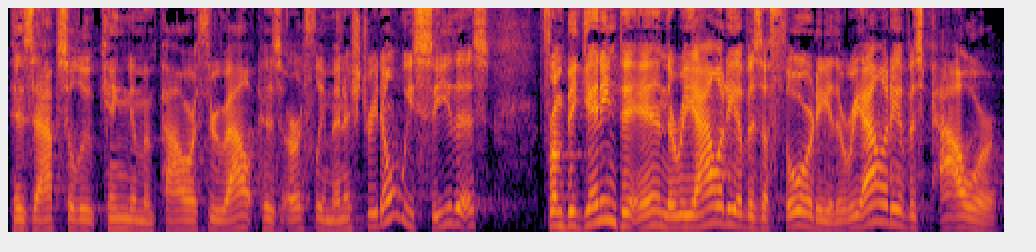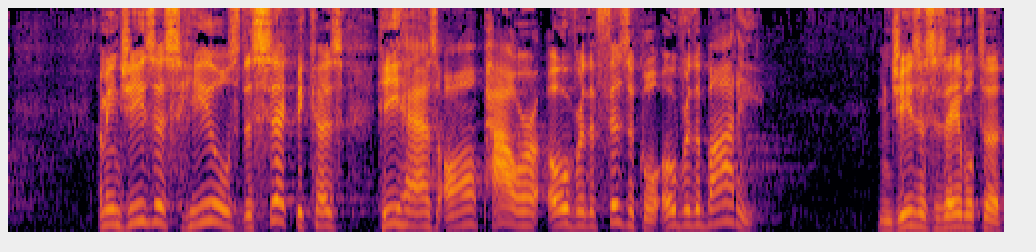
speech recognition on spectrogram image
his absolute kingdom and power throughout his earthly ministry? Don't we see this from beginning to end? The reality of his authority, the reality of his power. I mean, Jesus heals the sick because he has all power over the physical, over the body. And Jesus is able to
